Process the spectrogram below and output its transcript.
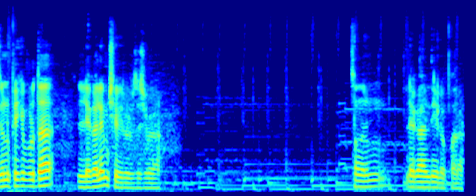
Biz onu peki burada legale mi çeviriyoruz acaba? Sanırım legal değil o para.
